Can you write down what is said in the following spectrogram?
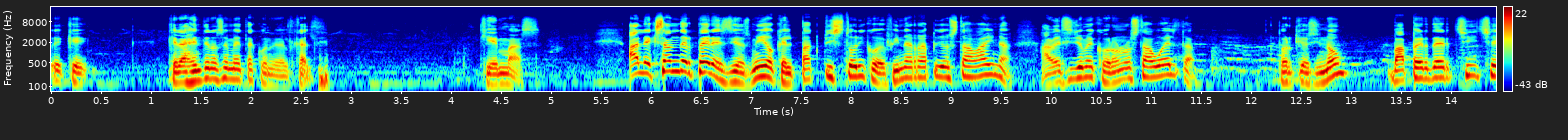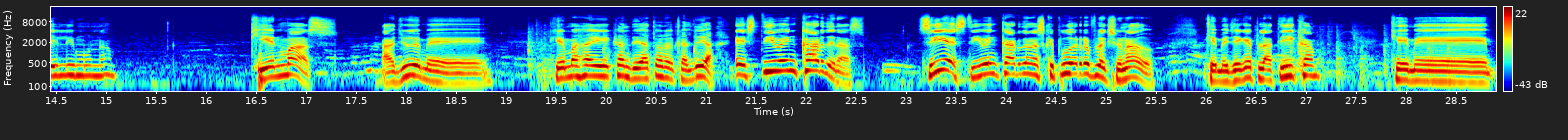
eh, que, que la gente no se meta con el alcalde. ¿Quién más? Alexander Pérez, Dios mío, que el pacto histórico defina rápido esta vaina. A ver si yo me corono esta vuelta. Porque si no, va a perder chicha y limona. ¿Quién más? Ayúdeme. ¿Quién más hay candidato a la alcaldía? Steven Cárdenas. Sí, Steven Cárdenas, que pudo haber reflexionado. Que me llegue platica, que me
